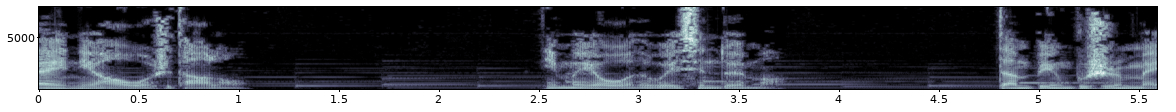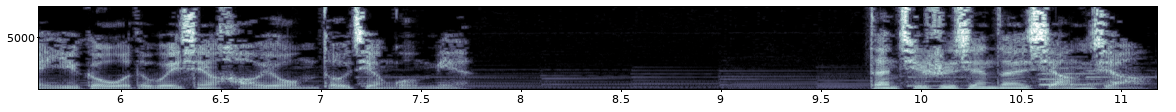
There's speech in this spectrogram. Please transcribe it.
嗨，你好，我是大龙。你没有我的微信对吗？但并不是每一个我的微信好友我们都见过面。但其实现在想想，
